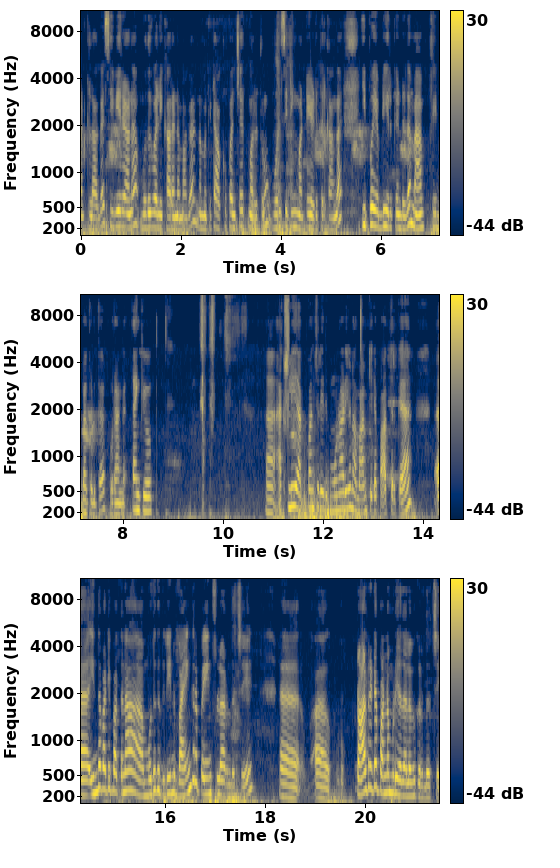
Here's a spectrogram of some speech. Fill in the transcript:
நாட்களாக சிவியரான முதுகுவலி காரணமாக நம்மக்கிட்ட அக்குபஞ்சர் மருத்துவம் ஒரு சிட்டிங் மட்டும் எடுத்திருக்காங்க. இப்போ எப்படி இருக்குன்றத மேம் ஃபீட்பேக் கொடுக்க போகிறாங்க தேங்க்யூ ஆக்சுவலி அக்பஞ்சர் இதுக்கு முன்னாடியும் நான் மேம் கிட்ட பார்த்துருக்கேன். இந்த வாட்டி பார்த்தோன்னா முதுகு திடீர்னு பயங்கர பெயின்ஃபுல்லாக இருந்துச்சு. டாலரேட்டே பண்ண முடியாத அளவுக்கு இருந்துச்சு.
